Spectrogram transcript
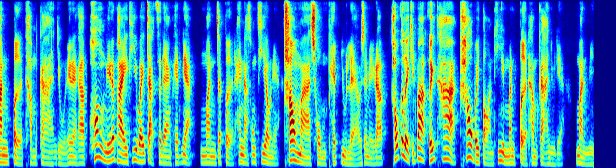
มันเปิดทำการอยู่นี่นะครับ ห้องนิรภัยที่ไว้จัดแสดงเพชรเนี่ยมันจะเปิดให้นักท่องเที่ยวเนี่ยเข้ามาชมเพชรอยู่แล้วใช่ไหมครับเขาก็เลยคิดว่าเอ้ยถ้าเข้าไปตอนที่มันเปิดทำการอยู่เนี่ย มันมี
